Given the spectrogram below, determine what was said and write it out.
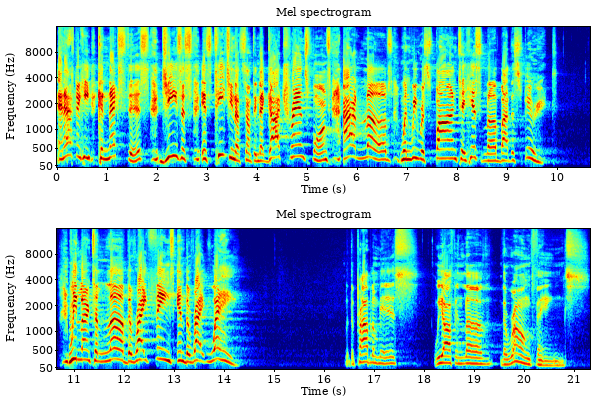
And after he connects this, Jesus is teaching us something that God transforms our loves when we respond to his love by the Spirit. We learn to love the right things in the right way. But the problem is, we often love the wrong things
